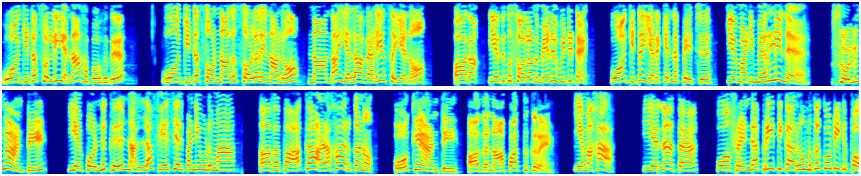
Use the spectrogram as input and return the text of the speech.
உன்கிட்ட சொல்லி என்ன ஆக போகுது? உன்கிட்ட சொன்னாலும் சொல்லலைனாலும் நான் தான் எல்லா வேலையும் செய்யணும். அதான் எதுக்கு சொல்லணுமேனு விட்டுட்டேன். உன்கிட்ட எனக்கு என்ன பேச்சு? என் மடி மெர்லினே. சொல்லுங்க ஆண்டி. என் பொண்ணுக்கு நல்லா ஃபேஷியல் பண்ணி விடுமா? அவ பார்க்க அழகா இருக்கணும். Okay aunty. அத நான் பாத்துக்கிறேன். ஏ மகா. என்னத்த உன் ஃப்ரெண்டா பிரீத்திகா ரூமுக்கு கூட்டிட்டு போ.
